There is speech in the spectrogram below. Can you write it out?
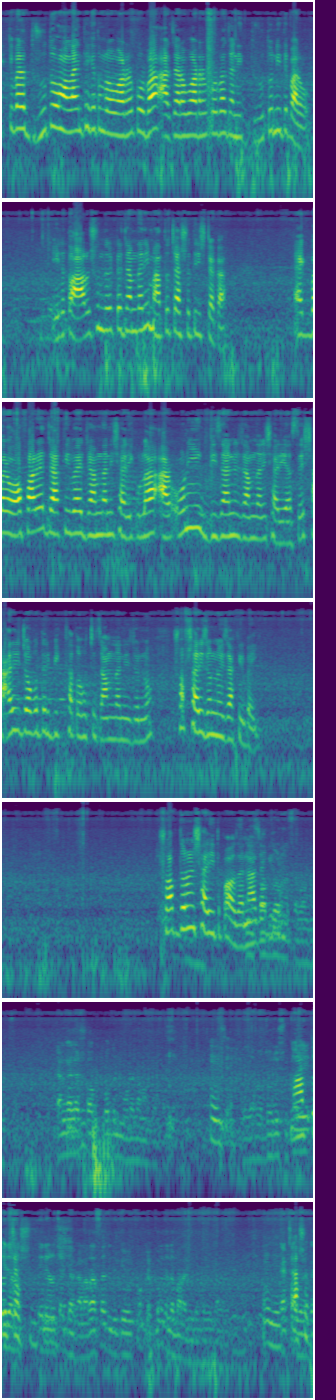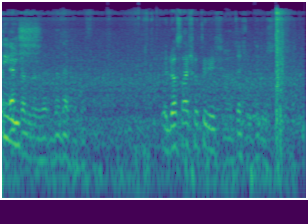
একেবারে দ্রুত অনলাইন থেকে তোমরা অর্ডার করবা আর যারা অর্ডার করবা জানি দ্রুত নিতে পারো। এটা তো আরও সুন্দর একটা জামদানি মাত্র চারশো তিরিশ টাকা। একবার অফারে জাকির ভাইয়ের জামদানি শাড়িগুলা আর অনেক ডিজাইনের জামদানি শাড়ি আছে। শাড়ির জগতের বিখ্যাত হচ্ছে জামদানির জন্য। সব শাড়ির জন্যই জাকির ভাই সব ধরনের শাড়ি তো পাওয়া যায় না জাকির টাঙ্গাইলের সব মডেল এই যে। এই দেখো, জরি সুতো, মাত্র এর- এর- 400 এর হলো চারটা কালার আছে যদি কেউ কন্ট্যাক্ট করে তাহলে বাড়াই দিতে পারবে কালার এই যে চারশো তিরিশ। একটা করে দে- দেখা গেছে। এটা চারশো তিরিশ। চারশো তিরিশ।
